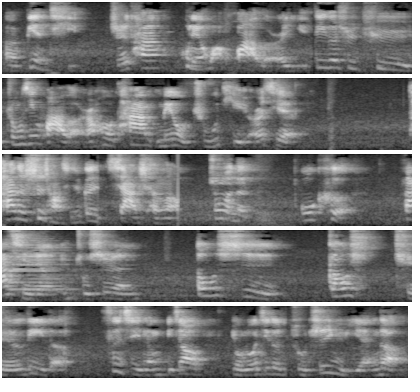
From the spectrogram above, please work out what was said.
呃变体，只是它互联网化了而已。第一个是去中心化了，然后它没有主体，而且它的市场其实更下沉了。中文的播客发起人、主持人都是高学历的。自己能比较有逻辑的组织语言的，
